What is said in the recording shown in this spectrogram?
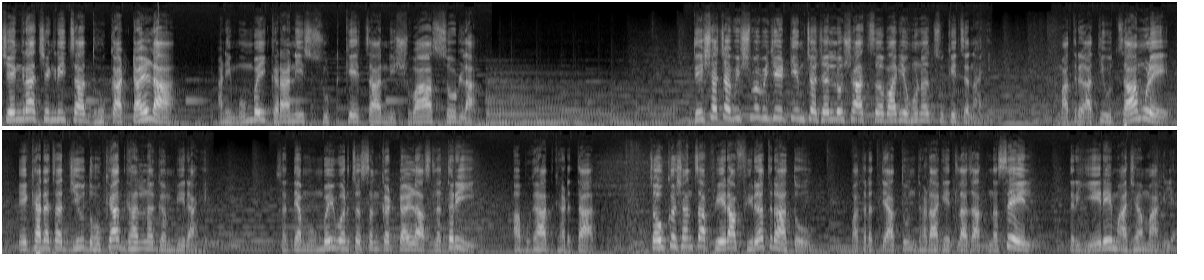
चेंगराचेंगरीचा धोका टळला आणि मुंबईकरांनी सुटकेचा निश्वास सोडला. देशाच्या विश्वविजयी टीमच्या जल्लोषात सहभागी होणं चुकीचं नाही. मात्र अतिउत्साहामुळे एखाद्याचा जीव धोक्यात घालणं गंभीर आहे. सध्या मुंबईवरचं संकट टळलं असलं तरी अपघात घडतात. चौकशांचा फेरा फिरत राहतो. मात्र त्यातून धडा घेतला जात नसेल तर ये रे माझ्या मागल्या.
